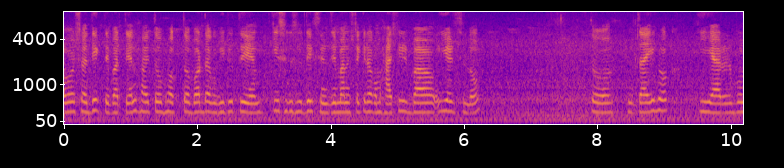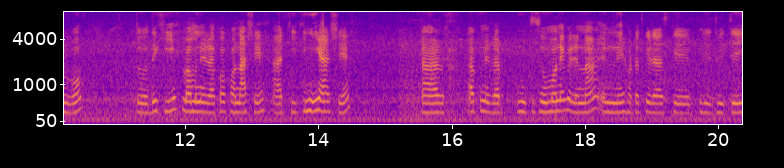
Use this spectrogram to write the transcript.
অবশ্যই দেখতে পারতেন। হয়তো ভক্ত বর্দাগো ভিডিওতে কিছু কিছু দেখছেন যে মানুষটা কীরকম হাসির বা ইয়ের ছিল। তো যাই হোক, কি আর বলব? তো দেখি মামুনিরা কখন আসে আর কি কি নিয়ে আসে। আর আপনারা কিছু মনে করেন না, এমনি হঠাৎ করে আজকে ফ্রিজ ধুইতেই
